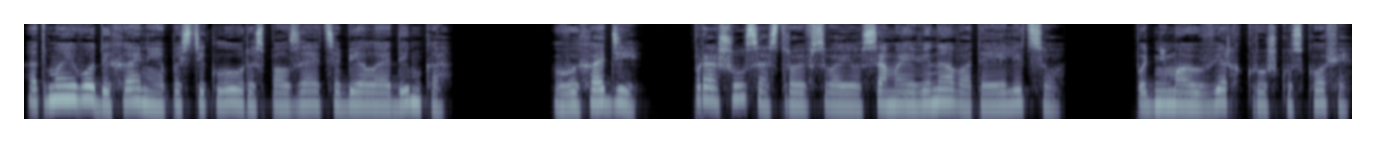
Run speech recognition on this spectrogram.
От моего дыхания по стеклу расползается белая дымка. «Выходи», — прошу, состроив свое самое виноватое лицо. Поднимаю вверх кружку с кофе.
